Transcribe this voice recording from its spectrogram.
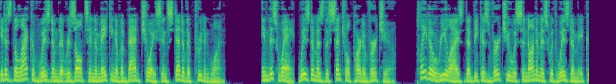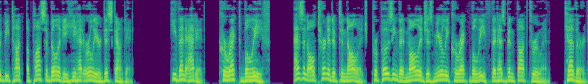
It is the lack of wisdom that results in the making of a bad choice instead of a prudent one. In this way, wisdom is the central part of virtue. Plato realized that because virtue was synonymous with wisdom it could be taught, a possibility he had earlier discounted. He then added, "...correct belief", as an alternative to knowledge, proposing that knowledge is merely correct belief that has been thought through and tethered.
